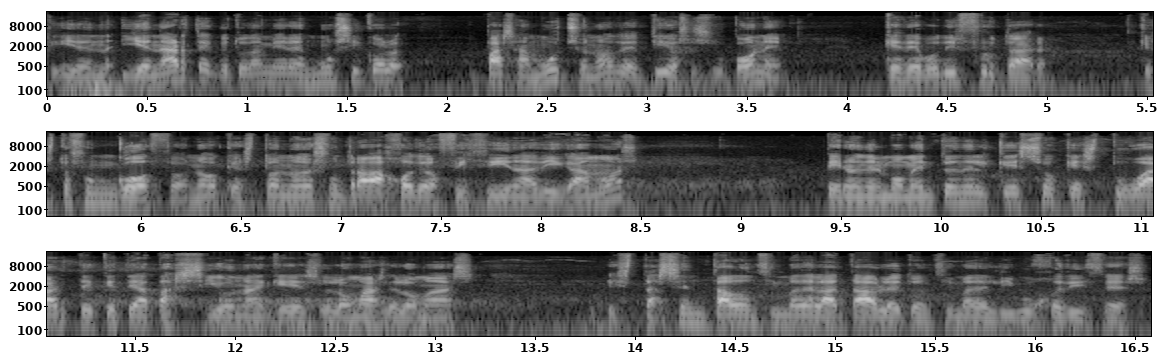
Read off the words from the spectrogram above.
Y en, y en arte, que tú también eres músico, pasa mucho, ¿no? De, tío, se supone que debo disfrutar, que esto es un gozo, ¿no? Que esto no es un trabajo de oficina, digamos, pero en el momento en el que eso que es tu arte, que te apasiona, que es lo más de lo más, estás sentado encima de la tablet o encima del dibujo y dices,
